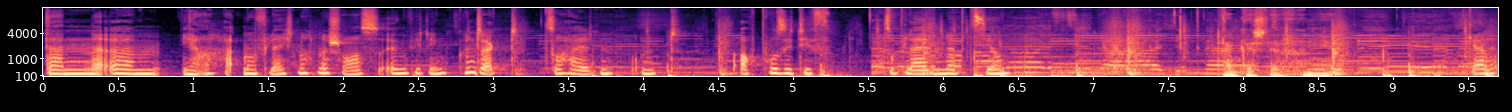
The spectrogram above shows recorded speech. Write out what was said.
Dann ähm, ja, hat man vielleicht noch eine Chance, irgendwie den Kontakt zu halten und auch positiv zu bleiben in der Beziehung. Danke, Stefanie. Gerne.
